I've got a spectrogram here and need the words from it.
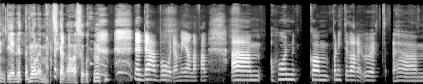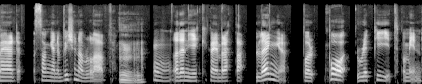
En tiedä, että molemmat siellä asuu. Nej, där bor de i alla fall. Um, hon kom på 90-talet ut uh, med sången Vision of Love. Mm. Mm, och den gick, kan jag berätta, länge på, på repeat på min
